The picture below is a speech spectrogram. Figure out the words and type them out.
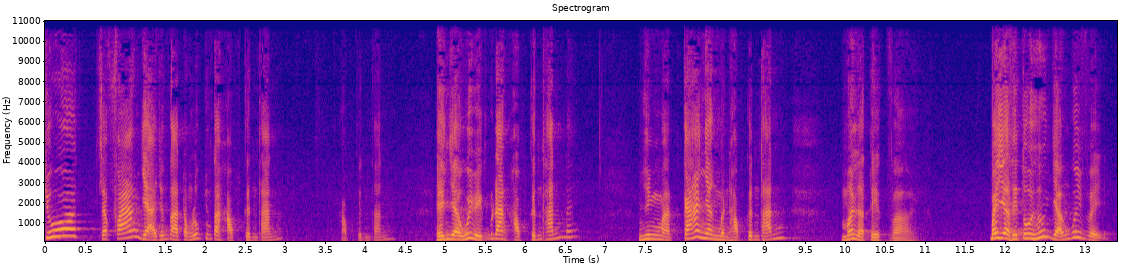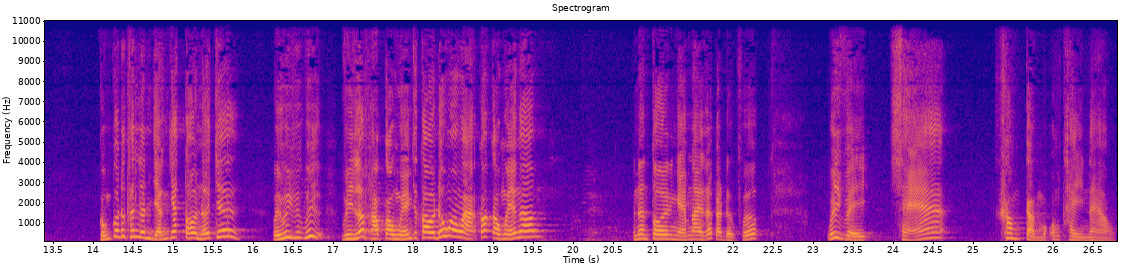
chúa sẽ phán dạy chúng ta trong lúc chúng ta học kinh thánh. Học kinh thánh. Hiện giờ quý vị cũng đang học kinh thánh đấy. Nhưng mà cá nhân mình học kinh thánh mới là tuyệt vời. Bây giờ thì tôi hướng dẫn quý vị. Cũng có đức thánh linh dẫn dắt tôi nữa chứ. Vì quý vị vì lớp học cầu nguyện cho tôi đúng không ạ? À? có cầu nguyện không? Nên tôi ngày hôm nay rất là được phước. Quý vị sẽ không cần một ông thầy nào.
